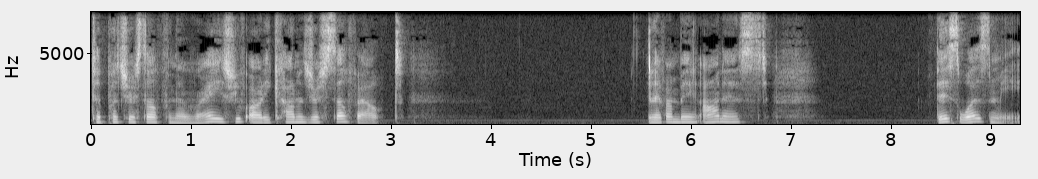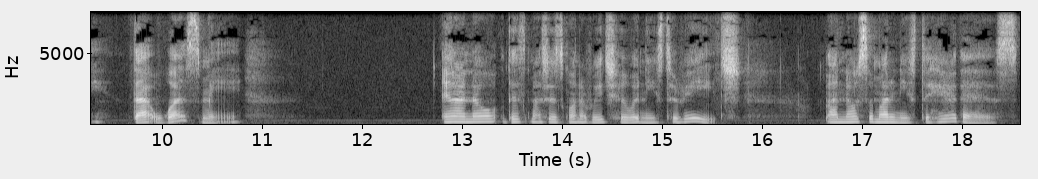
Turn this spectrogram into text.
To put yourself in the race, you've already counted yourself out. And if I'm being honest, this was me. That was me. And I know this message is going to reach who it needs to reach. I know somebody needs to hear this.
